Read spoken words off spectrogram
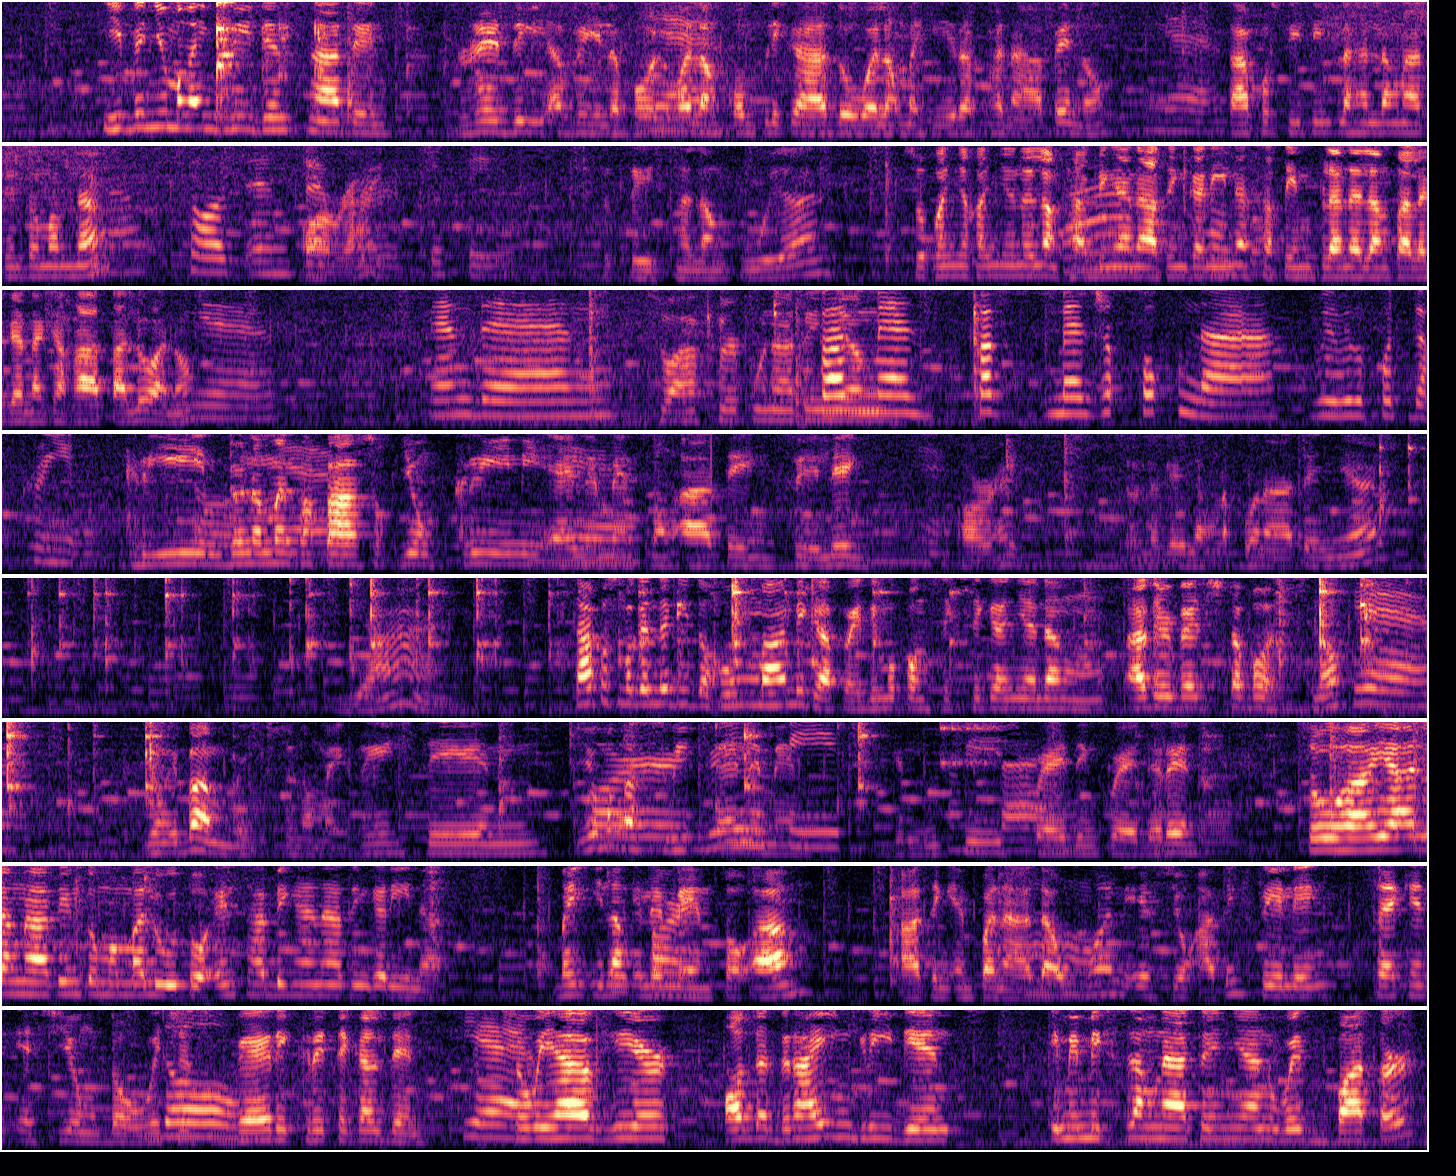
even yung mga ingredients natin, readily available. Yes. Walang komplikado, walang mahirap hanapin, no? Yes. Tapos titimplahan lang natin to ma'am na? Salt and pepper Alright. to taste. The taste na lang po yan. So, kanya-kanya na lang. Sabi nga natin kanina, sa timpla na lang talaga nagkakatalo, ano? Yes. And then, So, after po natin pag, yung med, pag medyo cook na, we will put the cream. cream, So, doon naman yes. papasok yung creamy Yes. element ng ating filling. Yes. Alright. So, lagay lang na po natin yan. Yan. Tapos maganda dito, kung mami ka, pwede mo pang siksikan yan ng other vegetables, no? Yes. Yung iba, may gusto ng may raisin, yung mga Or sweet green elements. peas. Green peas, pwedeng pwede rin. So, hayaan lang natin itong mamaluto. And sabi nga natin kanina, may ilang Two elemento ang ating empanada. One is yung ating filling, second is yung dough, which is Dough. very critical din. Yes. So, we have here all the dry ingredients. Imimix lang natin yan with butter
